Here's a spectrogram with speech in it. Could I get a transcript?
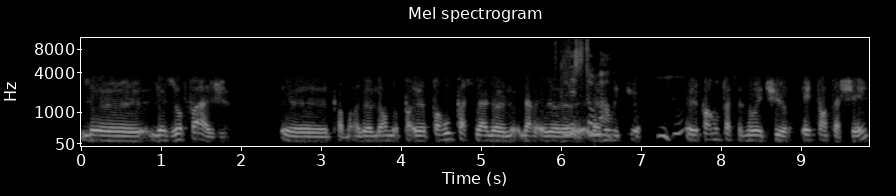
l'œsophage, euh, pardon, le- le- euh, par où passe la, le- nourriture, Mhm. par où passe la nourriture est entaché,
